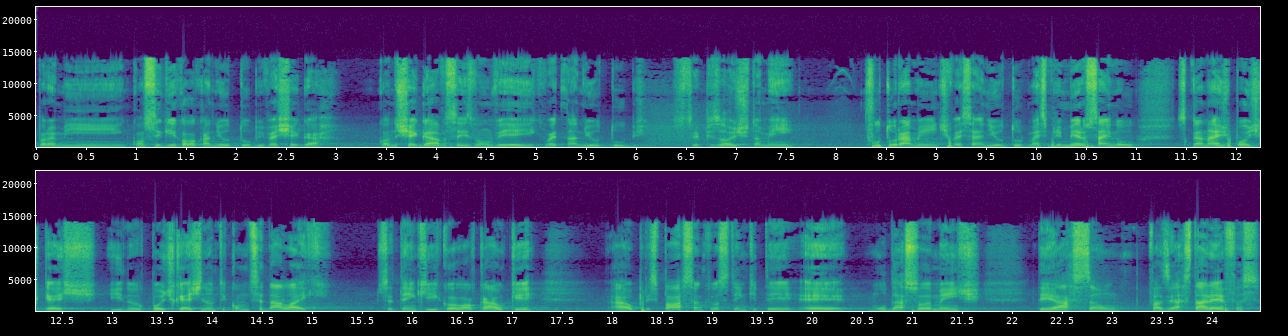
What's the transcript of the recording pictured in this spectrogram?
para mim conseguir colocar no YouTube vai chegar. Quando chegar vocês vão ver aí que vai estar no YouTube. Esse episódio também futuramente vai sair no YouTube, mas primeiro sai nos canais de podcast. E no podcast não tem como você dar like. Você tem que colocar o que? A, a principal ação que você tem que ter é mudar sua mente, ter a ação, fazer as tarefas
